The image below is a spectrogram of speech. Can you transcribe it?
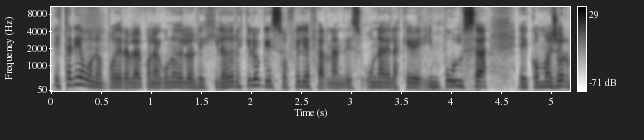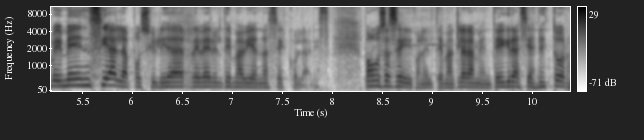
Estaría bueno poder hablar con alguno de los legisladores, creo que es Ofelia Fernández, una de las que impulsa eh, con mayor vehemencia la posibilidad de rever el tema viandas escolares. Vamos a seguir con el tema, claramente. Gracias, Néstor.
